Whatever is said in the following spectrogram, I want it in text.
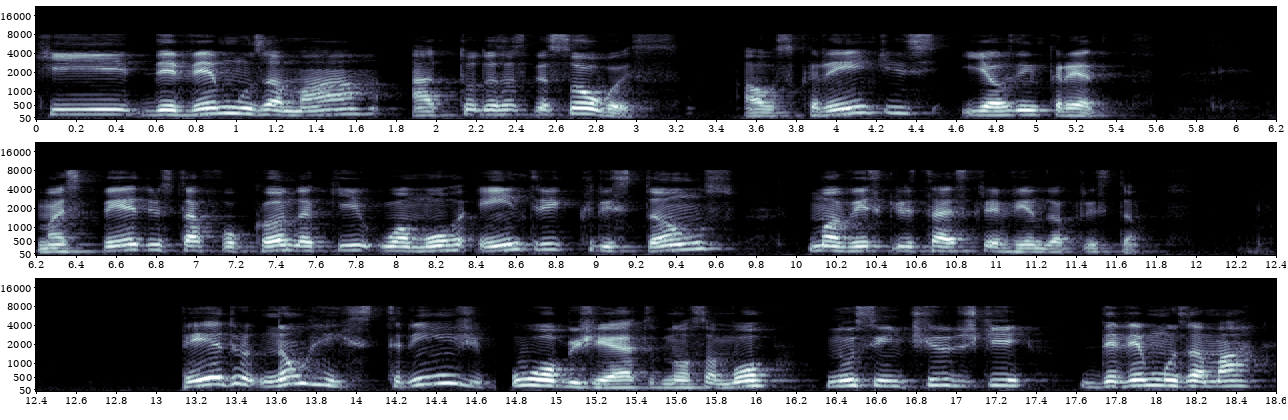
que devemos amar a todas as pessoas, aos crentes e aos incrédulos. Mas Pedro está focando aqui o amor entre cristãos, uma vez que ele está escrevendo a cristãos. Pedro não restringe o objeto do nosso amor no sentido de que devemos amar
